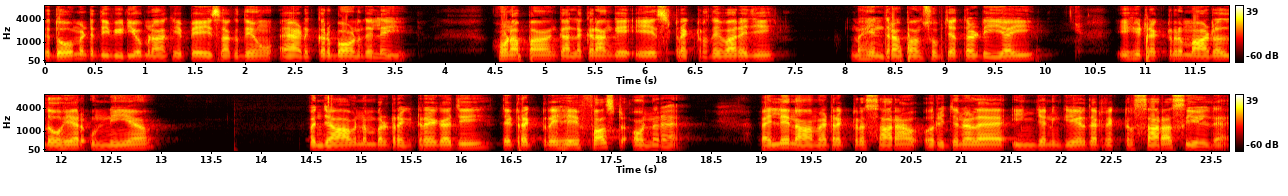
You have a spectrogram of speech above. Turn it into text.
ਤੇ 2 ਮਿੰਟ ਦੀ ਵੀਡੀਓ ਬਣਾ ਕੇ ਭੇਜ ਸਕਦੇ ਹੋ ਐਡ ਕਰਵਾਉਣ ਦੇ ਲਈ। ਹੁਣ ਆਪਾਂ ਗੱਲ ਕਰਾਂਗੇ ਇਸ ਟਰੈਕਟਰ ਦੇ ਬਾਰੇ ਜੀ, ਮਹਿੰਦਰਾ 575 DI ਇਹ ਟਰੈਕਟਰ ਮਾਡਲ 2019 ਆ। ਪੰਜਾਬ ਨੰਬਰ ਟਰੈਕਟਰ ਹੈਗਾ ਜੀ ਤੇ ਟਰੈਕਟਰ ਇਹ ਫਸਟ ਓਨਰ ਹੈ। ਪਹਿਲੇ ਨਾਮ ਹੈ ਟਰੈਕਟਰ ਸਾਰਾ ਓਰੀਜਨਲ ਹੈ ਇੰਜਨ ਗੇਅਰ ਦਾ ਟਰੈਕਟਰ ਸਾਰਾ ਸੀਲਡ ਹੈ।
